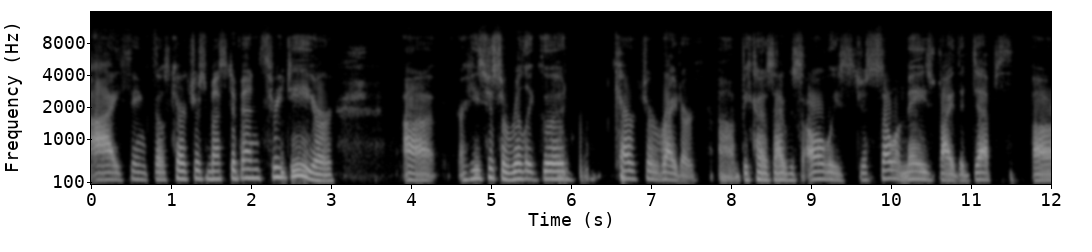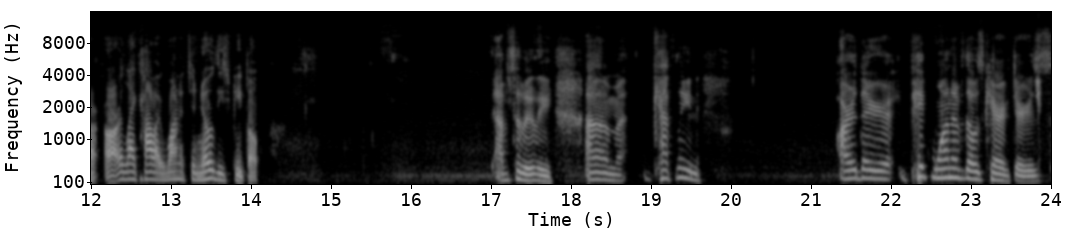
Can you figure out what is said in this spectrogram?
I think those characters must have been 3D or, uh, or he's just a really good character writer uh, because I was always just so amazed by the depth uh, or like how I wanted to know these people. Absolutely. Um, Kathleen, are there, pick one of those characters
